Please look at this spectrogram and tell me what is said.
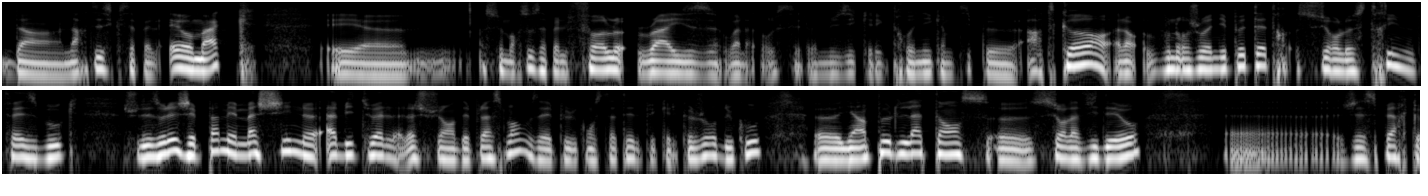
d'un artiste qui s'appelle Eomac. Et euh, ce morceau s'appelle Fall Rise. Voilà, donc c'est de la musique électronique un petit peu hardcore. Alors, vous nous rejoignez peut-être sur le stream Facebook. Je suis désolé, j'ai pas mes machines habituelles. Là, je suis en déplacement. Vous avez pu le constater depuis quelques jours. Du coup, il y a un peu de latence sur la vidéo. Euh, J'espère que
